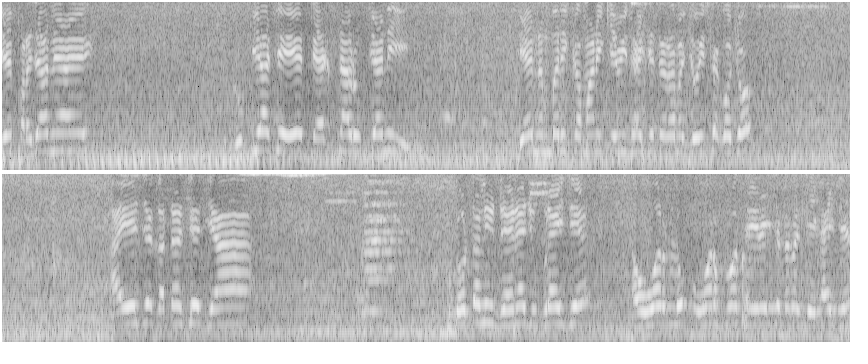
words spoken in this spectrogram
જે પ્રજાને રૂપિયા છે, એ ટેક્સના રૂપિયાની બે નંબરી કમાણી કેવી થાય છે તે તમે જોઈ શકો છો. આ એ જે ગટર છે, જ્યાં ટોટલી ડ્રેનેજ ઉભરાય છે. ઓવરલો ઓવરફ્લો થઈ રહી છે, તમે દેખાય છે.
